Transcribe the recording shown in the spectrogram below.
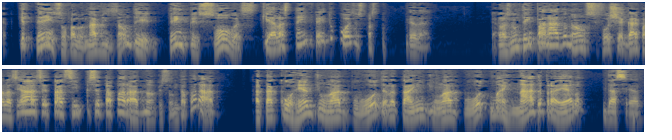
É porque tem, o senhor falou, na visão dele, tem pessoas que elas têm feito coisas, pastor. Verdade. Elas não têm parado, não. Se for chegar e falar assim, ah, você está assim porque você está parado. Não, a pessoa não está parada. Ela está correndo de um lado para o outro, ela está indo de um lado para o outro, mas nada para ela dá certo.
